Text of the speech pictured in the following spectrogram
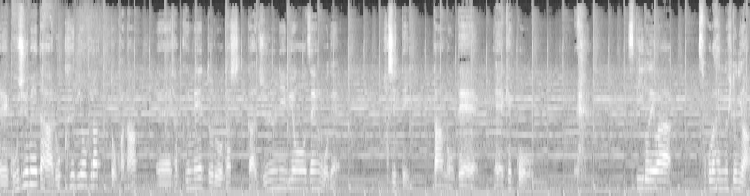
え、50m6 秒フラットかな、え、100m を確か12秒前後で走っていったので、え、結構スピードではそこら辺の人には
